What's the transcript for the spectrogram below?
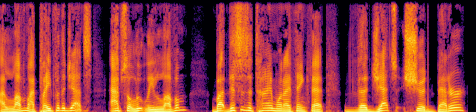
I love them. I played for the Jets. Absolutely love them. But this is a time when I think that the Jets should better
